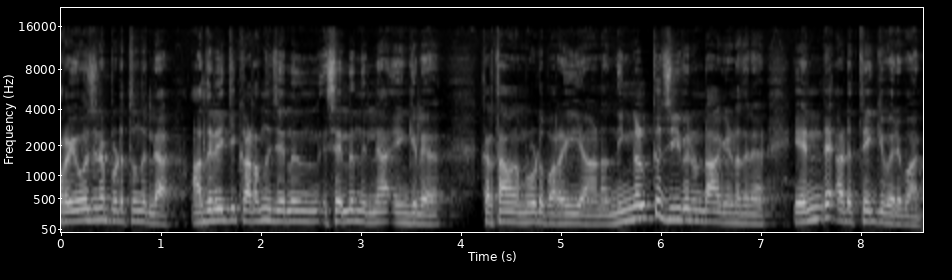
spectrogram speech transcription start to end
പ്രയോജനപ്പെടുത്തുന്നില്ല അതിലേക്ക് കടന്നു ചെല്ലു ചെല്ലുന്നില്ല എങ്കിൽ കർത്താവ് നമ്മളോട് പറയുകയാണ് നിങ്ങൾക്ക് ജീവൻ ഉണ്ടാകേണ്ടതിന് എന്റെ അടുത്തേക്ക് വരുവാൻ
